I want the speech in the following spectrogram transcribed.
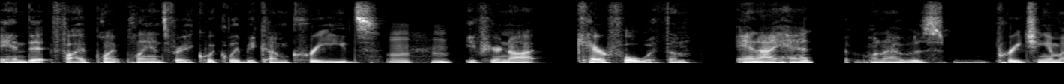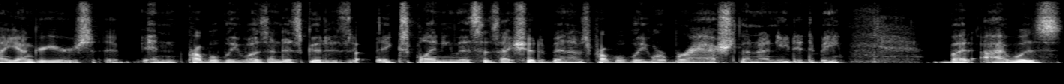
and that five point plans very quickly become creeds mm-hmm. if you're not careful with them and i had when I was preaching in my younger years, and probably wasn't as good as explaining this as I should have been. I was probably more brash than I needed to be. But I was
